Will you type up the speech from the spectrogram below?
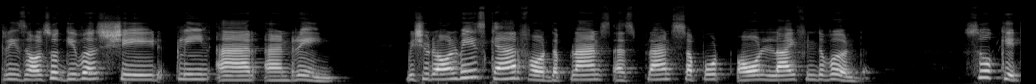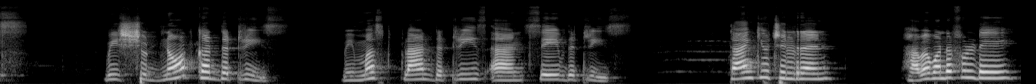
Trees also give us shade, clean air and rain. We should always care for the plants as plants support all life in the world. So kids, we should not cut the trees. We must plant the trees and save the trees. Thank you children. Have a wonderful day.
